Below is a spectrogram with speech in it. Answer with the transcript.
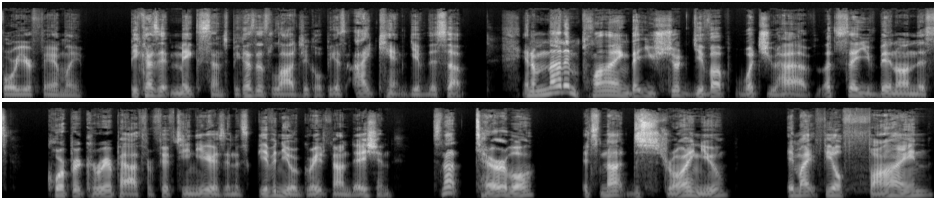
for your family because it makes sense, because it's logical, because I can't give this up. And I'm not implying that you should give up what you have. Let's say you've been on this corporate career path for 15 years and it's given you a great foundation. It's not terrible. It's not destroying you it might feel fine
